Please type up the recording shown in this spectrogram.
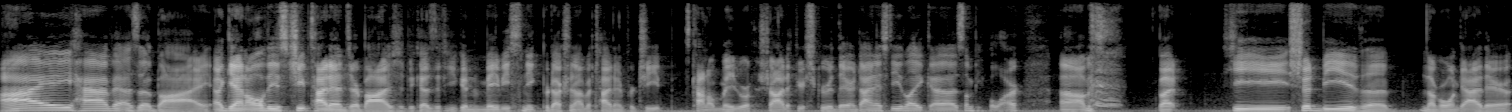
I have as a buy. Again, all these cheap tight ends are buys just because if you can maybe sneak production out of a tight end for cheap, it's kind of maybe worth a shot if you're screwed there in Dynasty, like uh, some people are. Um, but he should be the number one guy there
